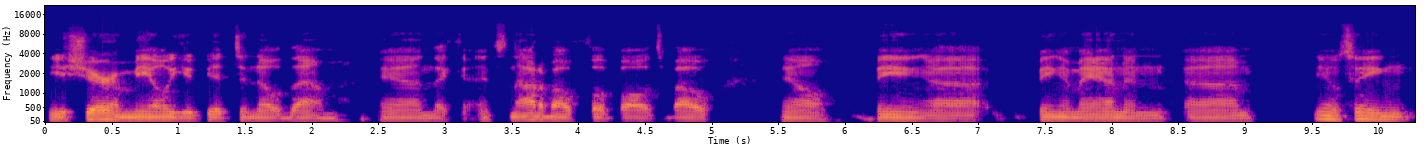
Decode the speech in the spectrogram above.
you share a meal, you get to know them, and they, it's not about football. It's about you know being uh, being a man and um, you know seeing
